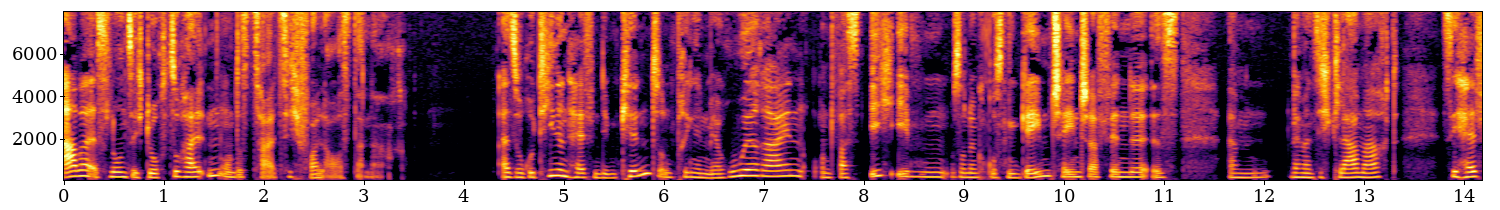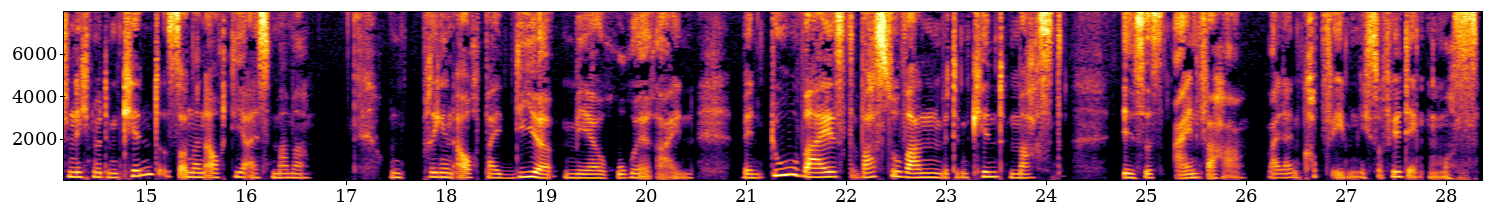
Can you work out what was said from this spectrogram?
Aber es lohnt sich durchzuhalten und es zahlt sich voll aus danach. Also Routinen helfen dem Kind und bringen mehr Ruhe rein. Und was ich eben so einen großen Game Changer finde, ist, ähm, wenn man sich klar macht, sie helfen nicht nur dem Kind, sondern auch dir als Mama und bringen auch bei dir mehr Ruhe rein. Wenn du weißt, was du wann mit dem Kind machst, ist es einfacher, weil dein Kopf eben nicht so viel denken muss.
